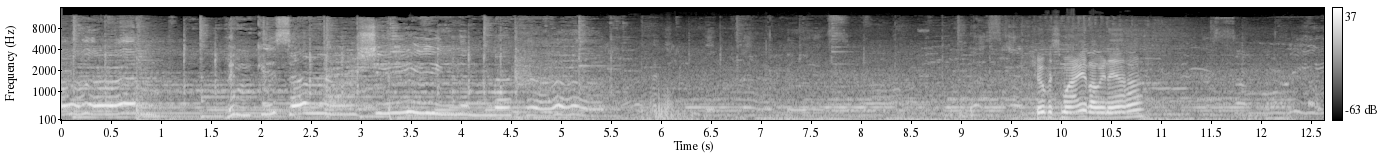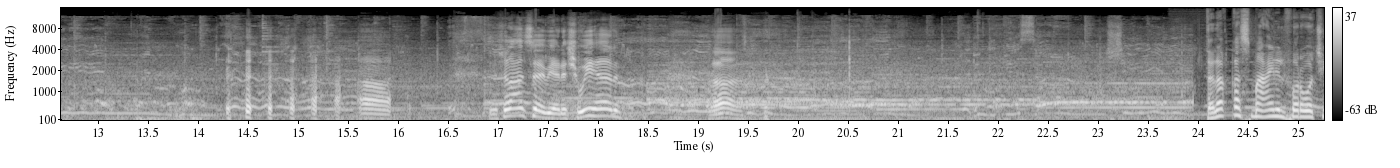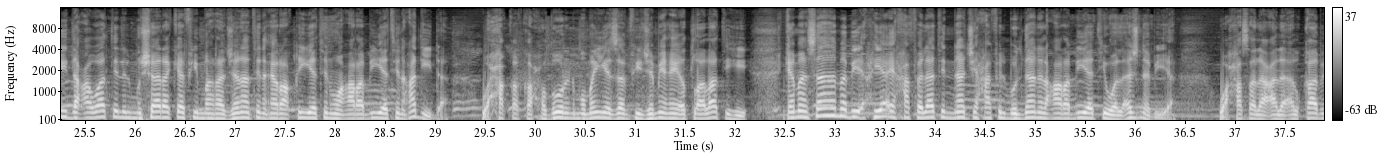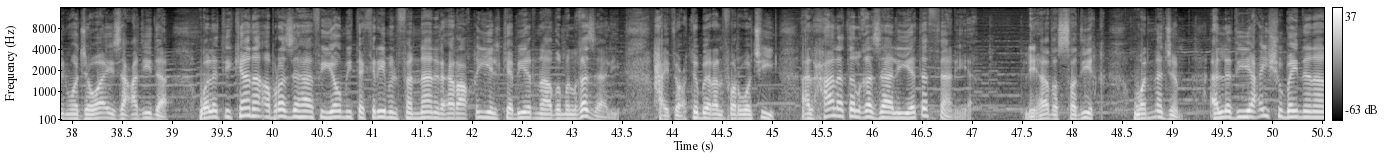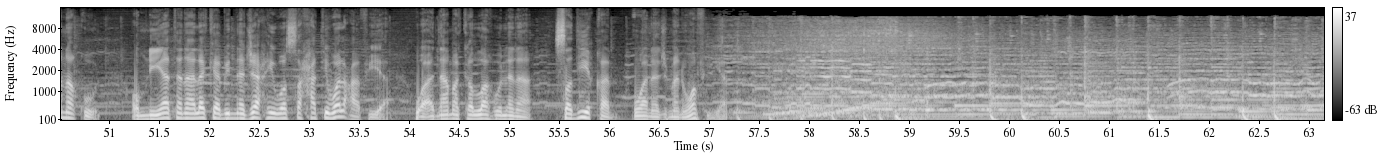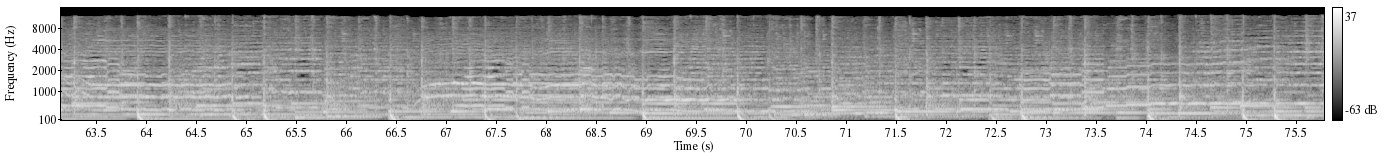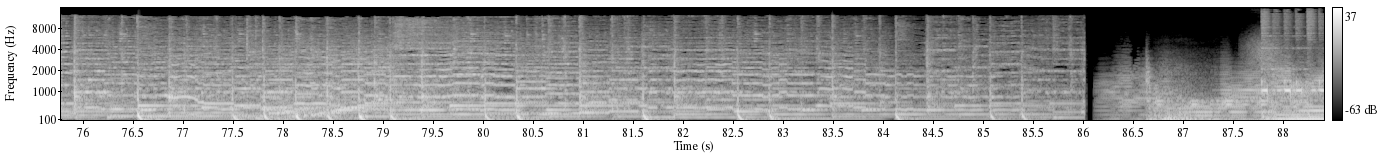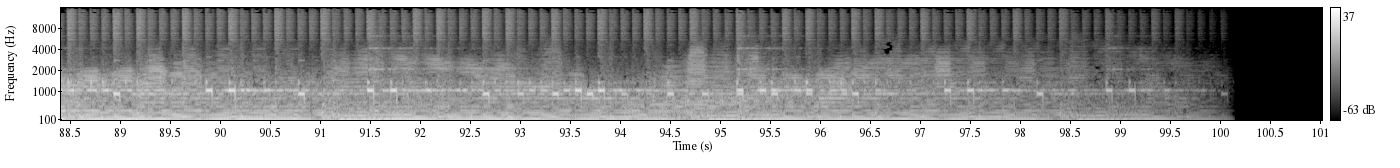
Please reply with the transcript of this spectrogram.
بنكسر شيل المكان شوف إسماعيل روينا إياها. شو راح نسوي بيها نشويها آه. تلقى إسماعيل الفروتشي دعوات للمشاركة في مهرجانات عراقية وعربية عديدة وحقق حضور مميزا في جميع إطلالاته كما ساهم بإحياء حفلات ناجحة في البلدان العربية والأجنبية. وحصل على ألقاب وجوائز عديدة والتي كان أبرزها في يوم تكريم الفنان العراقي الكبير ناظم الغزالي حيث اعتبر الفروتشي الحالة الغزالية الثانية. لهذا الصديق والنجم الذي يعيش بيننا نقول أمنياتنا لك بالنجاح والصحة والعافية. وأدامك الله لنا صديقا ونجما وفيا.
